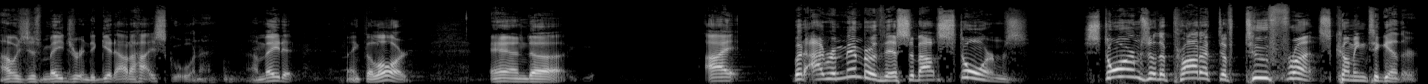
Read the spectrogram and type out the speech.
I was just majoring to get out of high school, and I, I made it. Thank the Lord. And uh, I, but I remember this about storms. Storms are the product of two fronts coming together.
